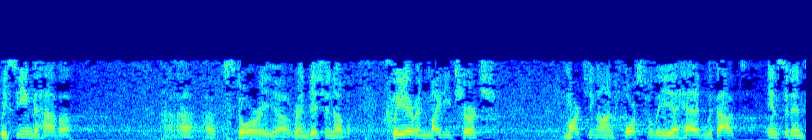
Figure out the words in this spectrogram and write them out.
we seem to have a, a, a story, a rendition of a clear and mighty church marching on forcefully ahead without incident,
